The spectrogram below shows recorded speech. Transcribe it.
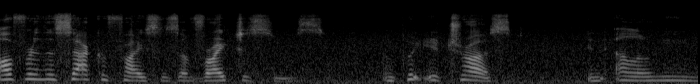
Offer the sacrifices of righteousness and put your trust in Elohim.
